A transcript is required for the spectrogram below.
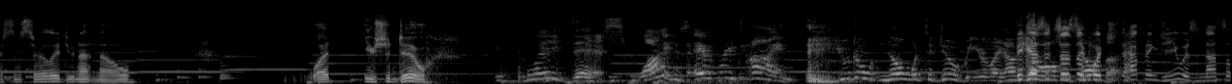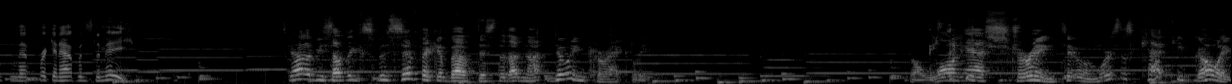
I sincerely do not know what you should do. You've played this. Why does every time you don't know what to do, but you're like, I'm Because going it to says like what's happening to you is not something that freaking happens to me. It's gotta be something specific about this that I'm not doing correctly. It's a long ass string too, and where's this cat keep going?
